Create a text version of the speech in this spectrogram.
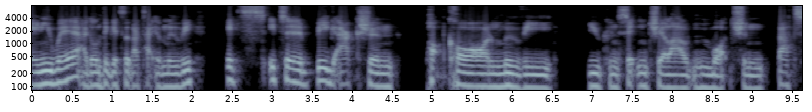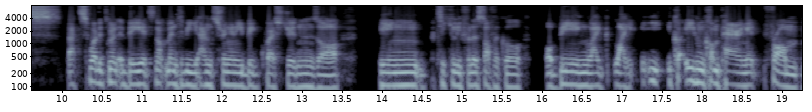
anywhere. I don't think it's that type of movie. It's it's a big action popcorn movie you can sit and chill out and watch and that's that's what it's meant to be it's not meant to be answering any big questions or being particularly philosophical or being like like even comparing it from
